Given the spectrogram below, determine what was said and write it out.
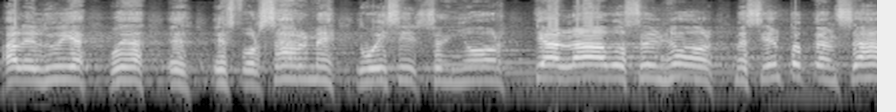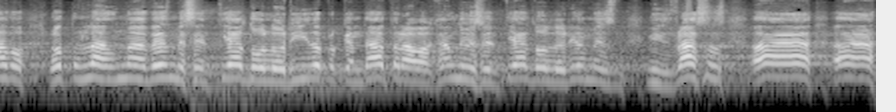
aleluya, voy a eh, esforzarme y voy a decir, Señor, te alabo, Señor, me siento cansado. Una vez me sentía dolorido porque andaba trabajando y me sentía dolorido mis, mis brazos. Ah, ah,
